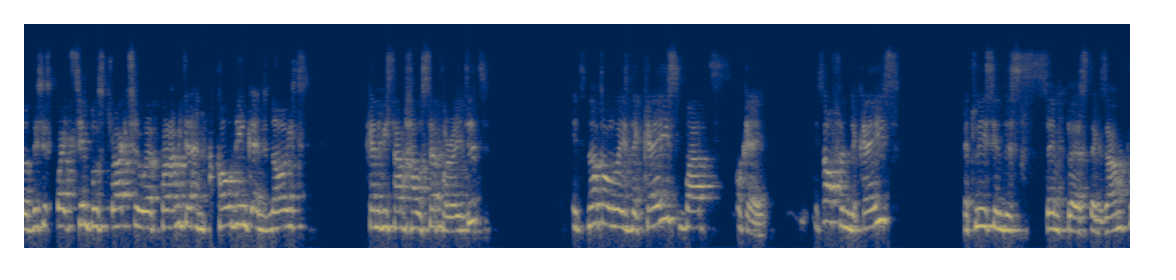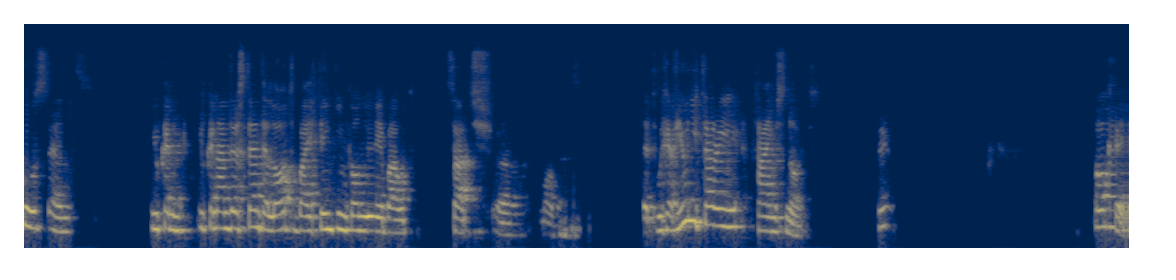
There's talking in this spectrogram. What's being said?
So this is quite simple structure where parameter encoding and noise can be somehow separated it's not always the case, but okay, it's often the case, at least in the simplest examples, and you can you can understand a lot by thinking only about such uh, models. That we have unitary times noise. Okay. okay.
